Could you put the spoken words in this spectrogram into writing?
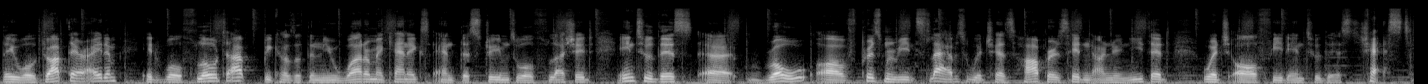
They will drop their item it will float up because of the new water mechanics and the streams will flush it into this uh, row of prismarine slabs which has hoppers hidden underneath it which all feed into this chest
